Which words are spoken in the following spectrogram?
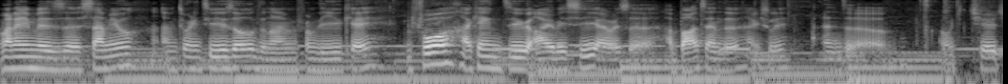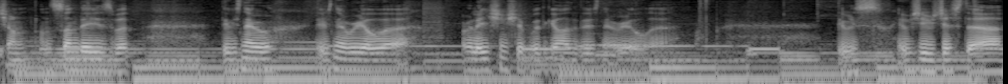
my name is uh, Samuel, I'm 22 years old and I'm from the UK. Before I came to IBC, I was a, a bartender actually and uh, I went to church on, on Sundays but there was no, there was no real uh, relationship with God, there was no real, uh, there was, it was, it was just uh,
